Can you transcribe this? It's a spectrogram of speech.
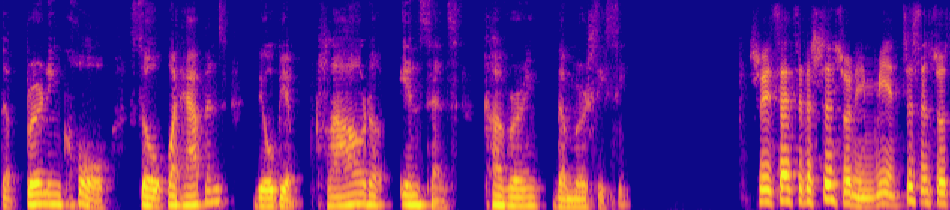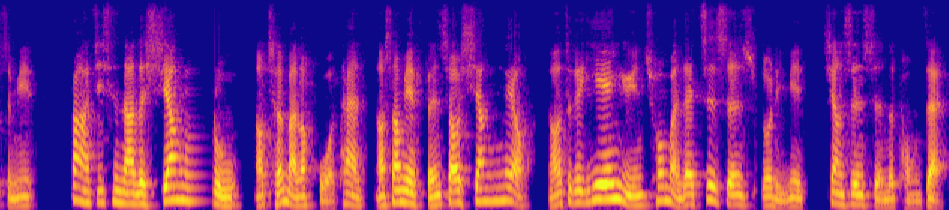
the burning coal. So what happens? There will be a cloud of incense covering the mercy seat. 所以在这个圣所里面，至圣所里面， 大祭司拿着香炉，然后盛满了火炭，然后上面焚烧香料，然后这个烟云充满在自身所里面，象征神的同在。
